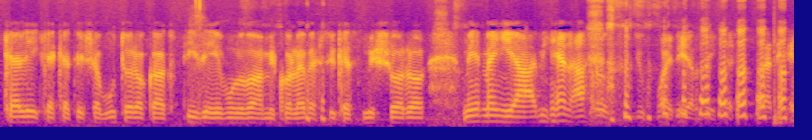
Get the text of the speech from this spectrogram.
kellékeket és a bútorokat tíz év múlva, amikor leveszünk ezt műsorról, mennyi áll, milyen áron tudjuk majd értékesíteni.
